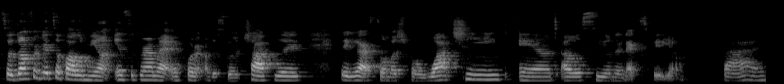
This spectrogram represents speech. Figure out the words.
So don't forget to follow me on Instagram at imported underscore chocolate. Thank you guys so much for watching and I will see you in the next video. Bye.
